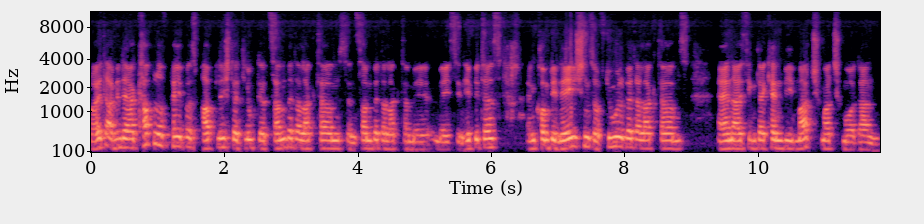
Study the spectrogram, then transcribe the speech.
right? I mean, there are a couple of papers published that looked at some beta lactams and some beta lactamase inhibitors and combinations of dual beta lactams and I think there can be much, much more done.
